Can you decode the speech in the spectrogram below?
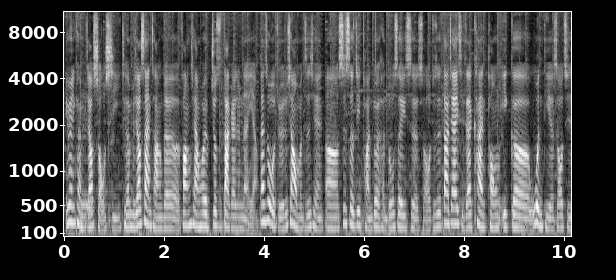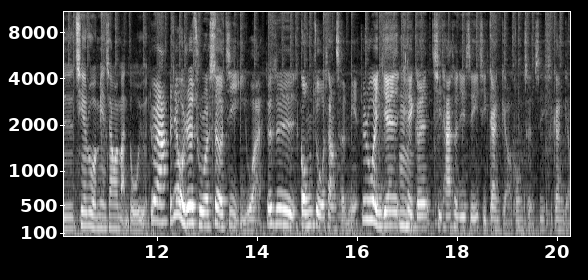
因为你可能比较熟悉，可能比较擅长的方向会就是大概就那样。但是我觉得，就像我们之前呃是设计团队很多设计师的时候，就是大家一起在看同一个问题的时候，其实切入的面向会蛮多元。对啊，而且我觉得除了设计以外，就是工作上层面，就如果你今天可以跟其他设计师一起干掉工程师，一起干掉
